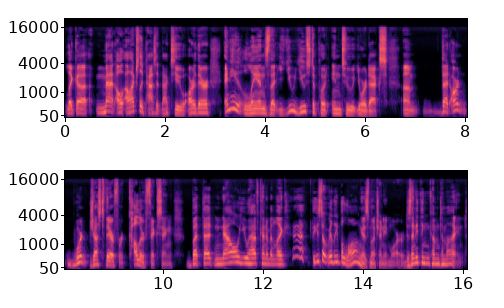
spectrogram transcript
Like uh Matt, I'll I'll actually pass it back to you. Are there any lands that you used to put into your decks um, that aren't weren't just there for color fixing, but that now you have kind of been like, eh, these don't really belong as much anymore. Does anything come to mind?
